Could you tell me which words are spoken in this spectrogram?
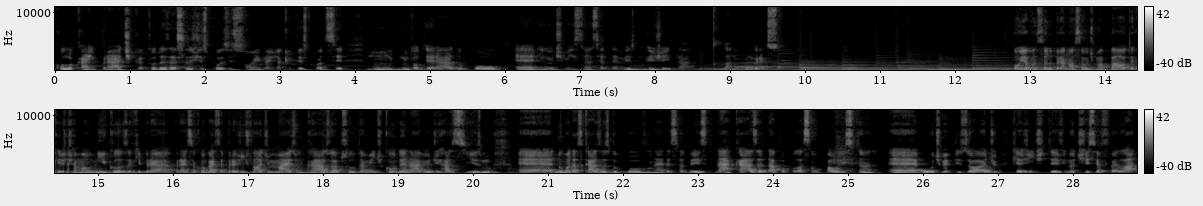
colocar em prática todas essas disposições, né, já que o texto pode ser muito, alterado ou, é, em última instância, até mesmo rejeitado lá no Congresso. Bom, e avançando para a nossa última pauta, queria chamar o Nicolas aqui para essa conversa para a gente falar de mais um caso absolutamente condenável de racismo é, numa das casas do povo, né? Dessa vez na casa da população paulistana. É, o último episódio que a gente teve notícia foi lá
